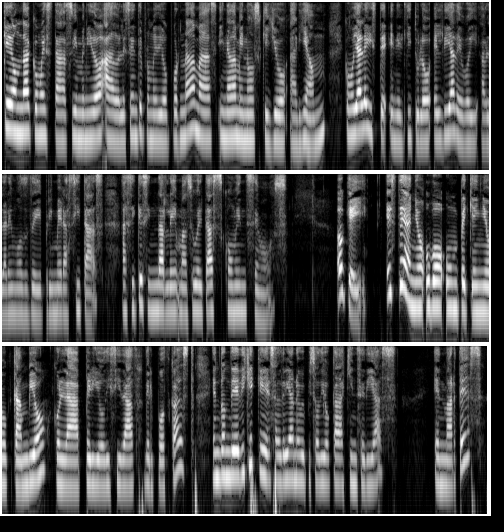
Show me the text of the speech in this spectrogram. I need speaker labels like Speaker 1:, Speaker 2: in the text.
Speaker 1: ¿Qué onda? ¿Cómo estás? Bienvenido a Adolescente Promedio por nada más y nada menos que yo, Ariam. Como ya leíste en el título, el día de hoy hablaremos de primeras citas, así que sin darle más vueltas, comencemos. Ok, este año hubo un pequeño cambio con la periodicidad del podcast, en donde dije que saldría nuevo episodio cada 15 días en martes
